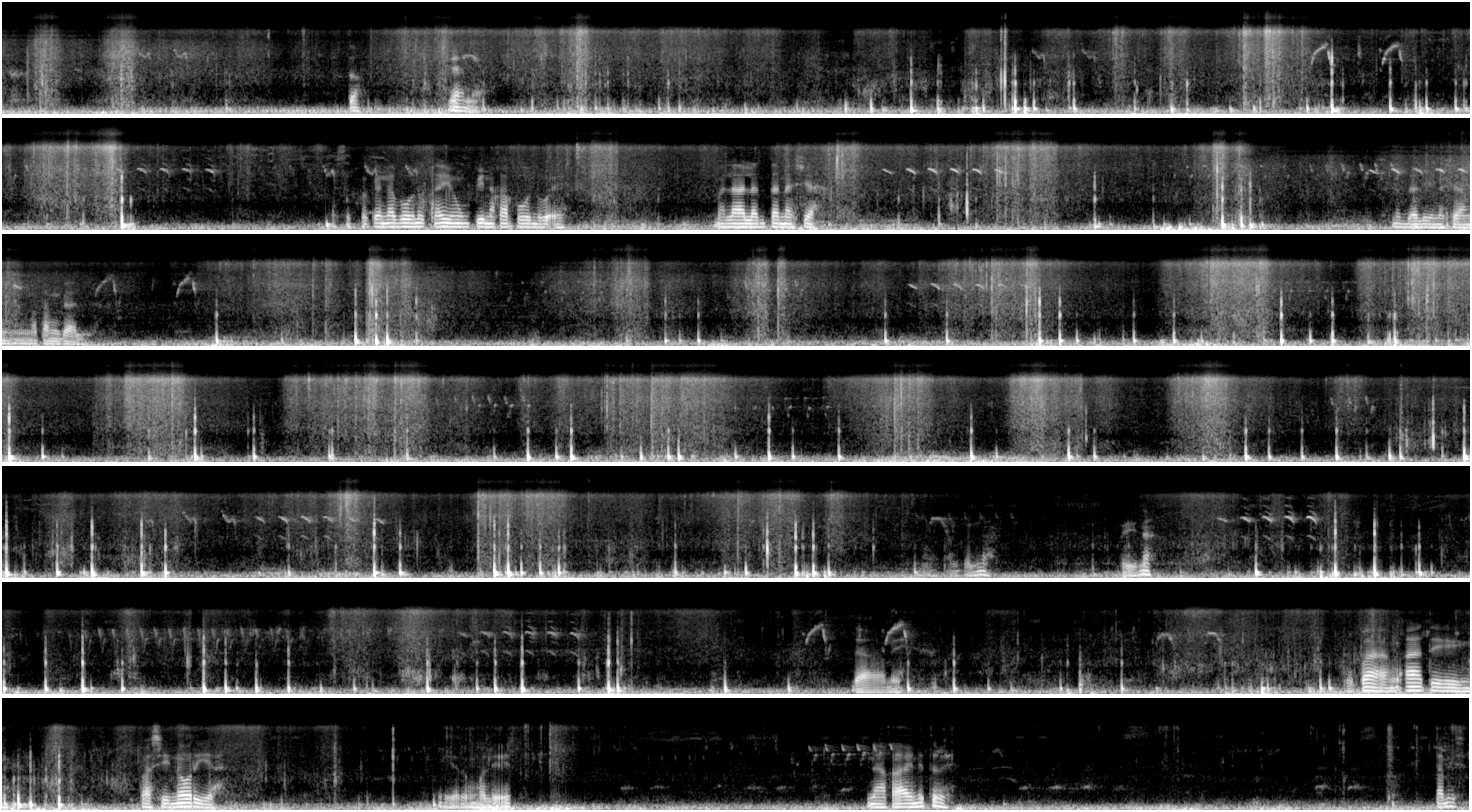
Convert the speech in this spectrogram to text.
ito yan o kasi pagka nabunot na yung pinakapuno eh malalanta na siya. Madali na siyang matanggal tanggal na okay na dami ito pa ang ating pasinoria. Mayroong maliit. Nakain ito eh. Tamis.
